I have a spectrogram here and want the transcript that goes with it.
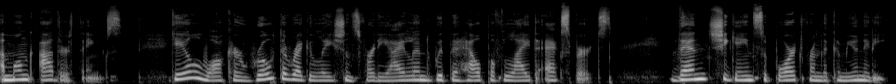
among other things. Gail Walker wrote the regulations for the island with the help of light experts. Then she gained support from the community.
